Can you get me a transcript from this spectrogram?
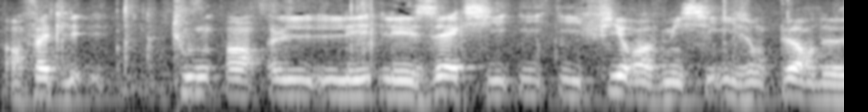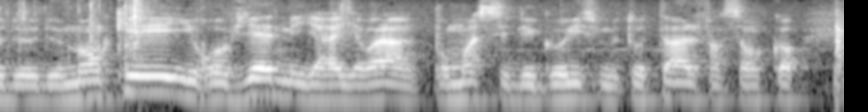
en fait, les, les, ex, ils, of missing, ils ont peur de, manquer, ils reviennent, mais y a, voilà, pour moi, c'est d'égoïsme total. Enfin, c'est encore, il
